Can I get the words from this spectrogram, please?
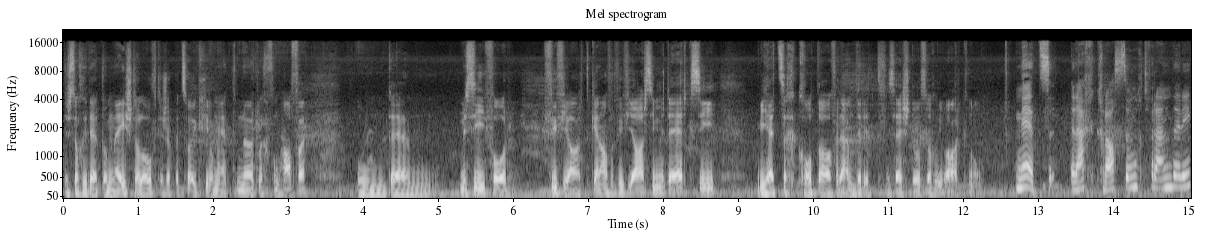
Das ist so ein der, der am meisten läuft. Das ist etwa zwei Kilometer nördlich vom Hafen. Und ähm, wir sind vor fünf Jahren, genau vor fünf Jahren sind wir da gewesen. Wie hat sich Kota verändert? Was hast du so ein bisschen wahrgenommen? Mir hat es recht krass gedacht, die Veränderung.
